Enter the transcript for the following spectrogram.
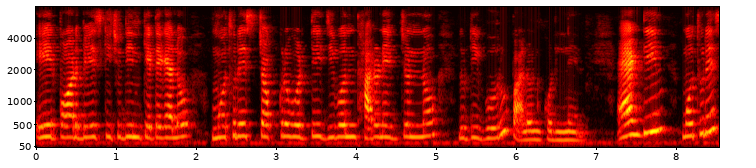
এরপর বেশ কিছুদিন কেটে গেল। মথুরেশ চক্রবর্তী জীবন ধারণের জন্য দুটি গরু পালন করলেন। একদিন মথুরেশ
